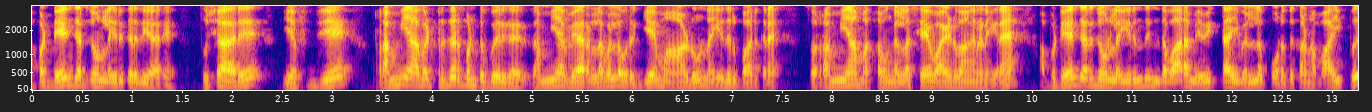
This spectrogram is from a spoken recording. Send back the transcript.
அப்ப டேஞ்சர் ஜோன்ல இருக்கிறது யாரு? துஷாரு, எஃப்ஜே, ரம்யாவை ட்ரிகர் பண்ணிட்டு போயிருக்காரு. ரம்யா வேற லெவல்ல ஒரு கேம் ஆடும்னு நான் எதிர்பார்க்கிறேன். ஸோ ரம்யா மற்றவங்கெல்லாம் சேவ் ஆயிடுவாங்கன்னு நினைக்கிறேன் அப்போ டேஞ்சர் ஜோன்ல இருந்து இந்த வாரம் எவிக்ட் ஆகி வெளில போறதுக்கான வாய்ப்பு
